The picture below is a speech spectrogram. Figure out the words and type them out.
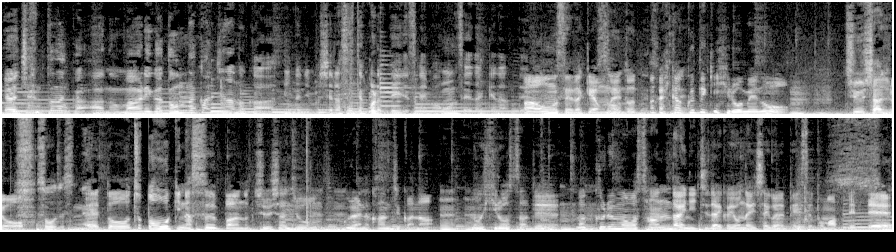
でもちゃんとなんかあの周りがどんな感じなのかみんなにも知らせてもらっていいですか？今音声だけなんで。あ音声だけはもうね。なんか比較的広めの駐車場、そうですね。えっ、とちょっと大きなスーパーの駐車場ぐらいな感じかな、の広さで、車は3台に1台か4台1台ぐらいのペースで止まってて、で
